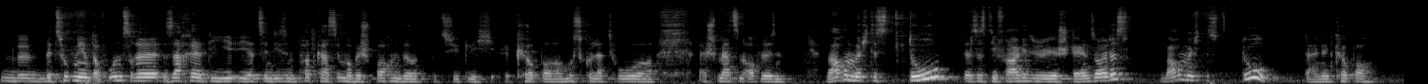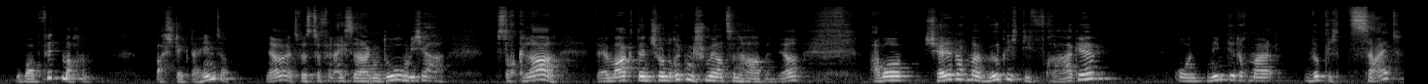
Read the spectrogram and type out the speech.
Bezug nehmend auf unsere Sache, die jetzt in diesem Podcast immer besprochen wird, bezüglich Körper, Muskulatur, äh, Schmerzen auflösen. Warum möchtest du, das ist die Frage, die du dir stellen solltest, warum möchtest du deinen Körper überhaupt fit machen? Was steckt dahinter? Ja, jetzt wirst du vielleicht sagen, du, Micha, ist doch klar, wer mag denn schon Rückenschmerzen haben? Ja, aber stell dir doch mal wirklich die Frage und nimm dir doch mal wirklich Zeit,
